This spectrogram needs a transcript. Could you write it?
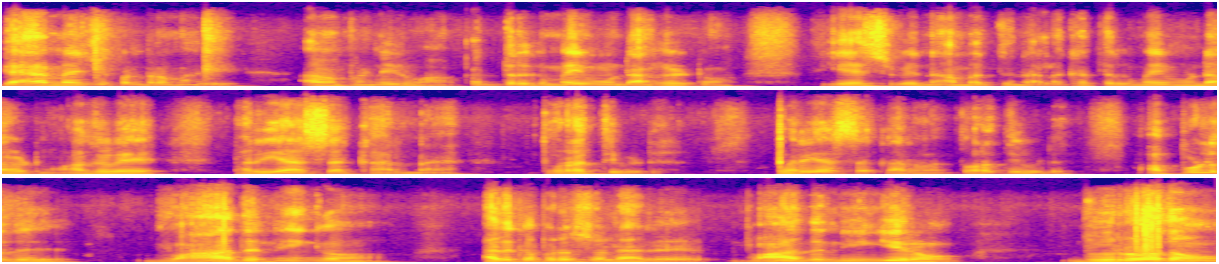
டேமேஜ் பண்ணுற மாதிரி அவன் பண்ணிடுவான். கத்திற்கு மை உண்டாகட்டும் இயேசுவின் நாமத்தினால கத்திற்கு மை உண்டாகட்டும் ஆகவே பரியாசக்காரனை துரத்தி விடு. பரியாசக்காரனை துரத்தி விடு. அப்பொழுது வாது நீங்கும். அதுக்கப்புறம் சொல்கிறாரு வாது நீங்கிரும் விரோதம்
